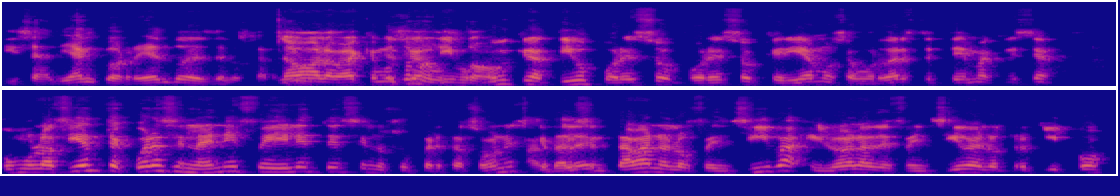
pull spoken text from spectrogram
y salían corriendo desde los jardines. No, la verdad que muy creativo, muy creativo, por eso, por eso queríamos abordar este tema, Cristian. Como lo hacían, ¿te acuerdas en la NFL entonces en los supertazones? Que presentaban a la ofensiva y luego a la defensiva del otro equipo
